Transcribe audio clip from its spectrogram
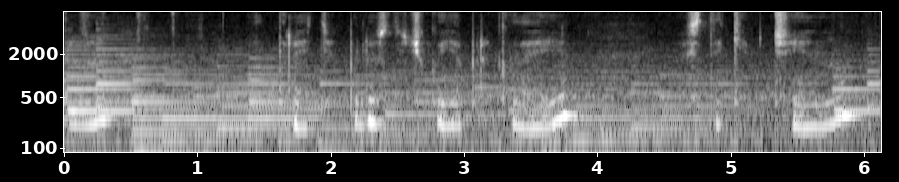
Так. Третю плюсточку я приклею ось таким чином.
